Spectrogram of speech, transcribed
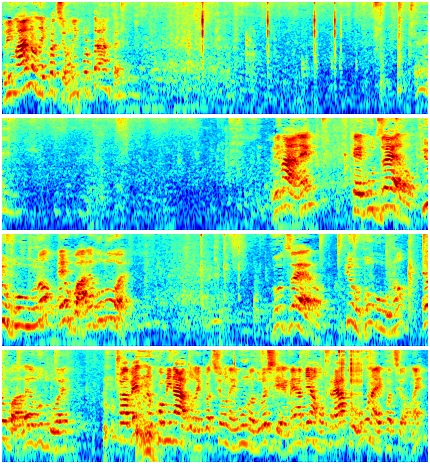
rimane un'equazione importante rimane che V0 più V1 è uguale a V2 V0 più V1 è uguale a V2. Cioè avendo combinato l'equazione 1 e 2 assieme abbiamo creato una equazione.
